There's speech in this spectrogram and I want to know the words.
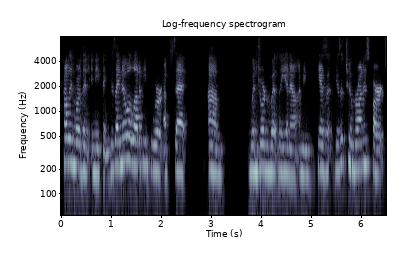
probably more than anything because I know a lot of people were upset um, when Jordan Whitley, know, I mean, he has a he has a tumor on his heart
